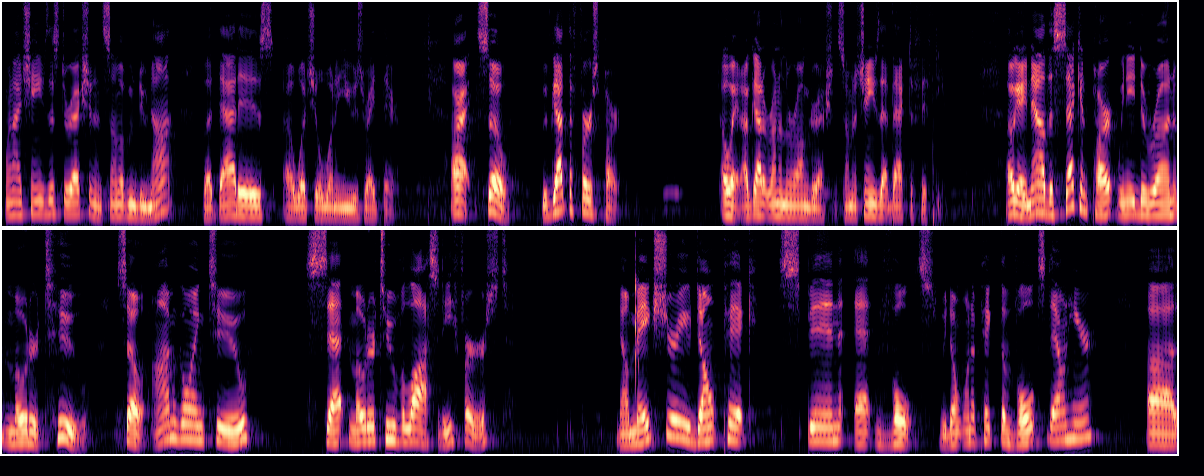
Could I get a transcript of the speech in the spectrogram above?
when I change this direction and some of them do not, but that is uh, what you'll want to use right there. All right, so we've got the first part. Oh, wait, I've got it running the wrong direction, so I'm going to change that back to 50. Okay, now the second part, we need to run motor 2. So I'm going to set motor 2 velocity first. Now make sure you don't pick spin at volts. We don't want to pick the volts down here. Uh,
